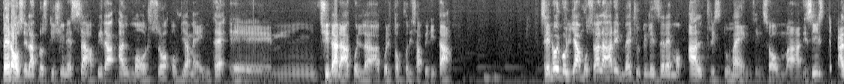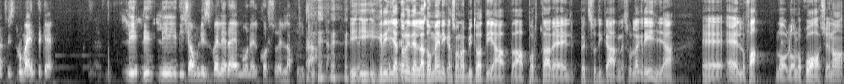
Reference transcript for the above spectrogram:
però se la crosticina è sapida, al morso ovviamente ehm, ci darà quella- quel tocco di sapidità. Se noi vogliamo salare, invece utilizzeremo altri strumenti, insomma, di altri strumenti che li, li- li, diciamo, li sveleremo nel corso della puntata. I, i- i grigliatori della domenica sono abituati a, a portare il pezzo di carne sulla griglia e, e lo fa, lo, lo- lo cuoce, no?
